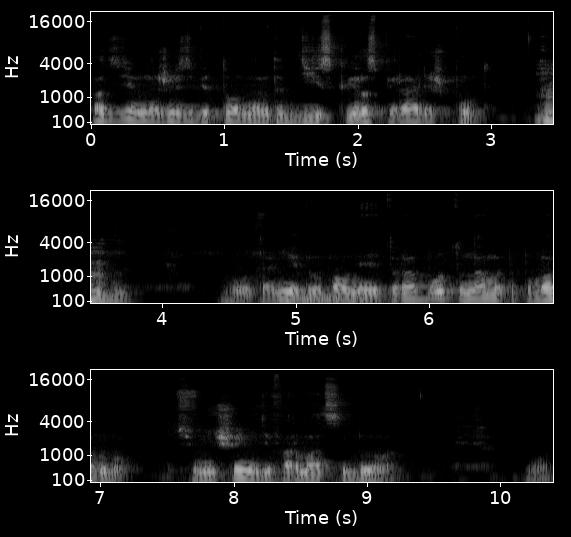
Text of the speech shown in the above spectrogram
подземное, железобетонное, в этот диск, и распирали шпунт. Угу. Вот, они это выполняют эту работу, нам это помогло. То есть уменьшение деформации было. Вот.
